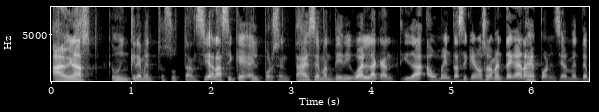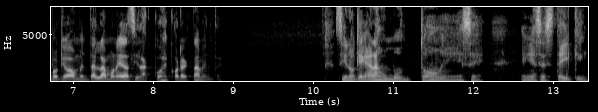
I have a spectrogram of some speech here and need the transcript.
hay un incremento sustancial. Así que el porcentaje se mantiene igual, la cantidad aumenta. Así que no solamente ganas exponencialmente porque va a aumentar la moneda si las coges correctamente, sino que ganas un montón en ese, en ese staking.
